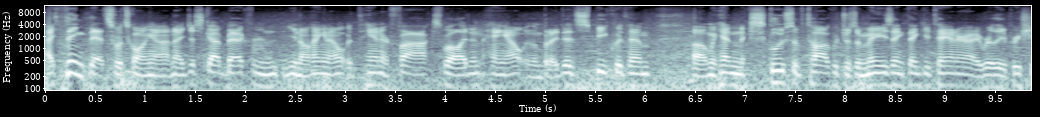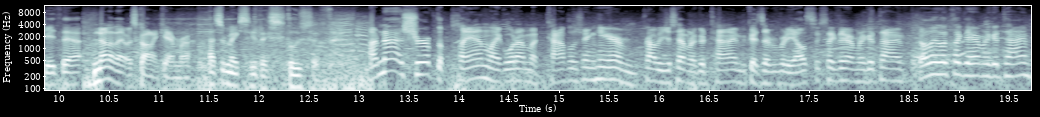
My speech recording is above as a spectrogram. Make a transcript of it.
I think that's what's going on. I just got back from, you know, hanging out with Tanner Fox. Well, I didn't hang out with him, but I did speak with him. Um, we had an exclusive talk, which was amazing. Thank you, Tanner. I really appreciate that. None of that was caught on camera. That's what makes it exclusive. I'm not sure of the plan, like what I'm accomplishing here. I'm probably just having a good time because everybody else looks like they're having a good time. Don't they look like they're having a good time?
